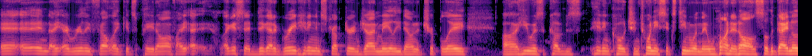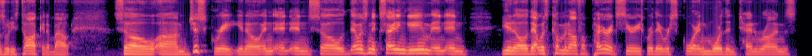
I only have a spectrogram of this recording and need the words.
And I, I really felt like it's paid off. I, I, like I said, they got a great hitting instructor in John Mallee down at AAA. Uh, he was the Cubs hitting coach in 2016 when they won it all. So the guy knows what he's talking about. So um, just great, you know, and and and so that was an exciting game, and and you know that was coming off a Pirates series where they were scoring more than ten runs,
